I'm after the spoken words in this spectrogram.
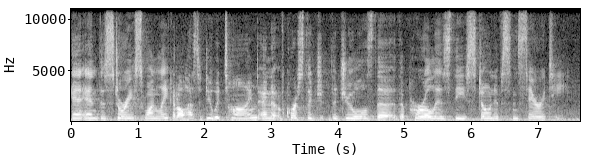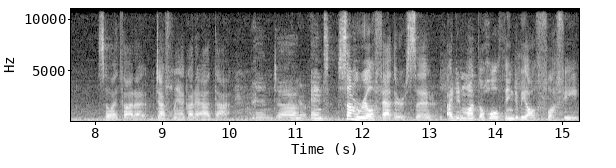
And, and the story Swan Lake, it all has to do with time. And of course, the, the jewels, the, the pearl is the stone of sincerity. So I thought I, definitely I got to add that. And, uh, And you have and some real feathers. Uh, I didn't want the whole thing to be all fluffy.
